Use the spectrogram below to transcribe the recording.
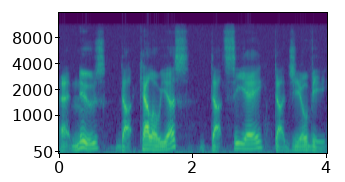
at news.caloes.ca.gov.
